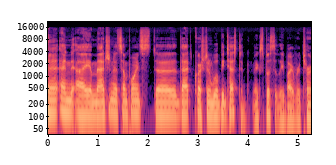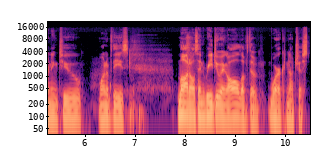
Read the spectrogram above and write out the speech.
Uh, and I imagine at some points uh, that question will be tested explicitly by returning to one of these models and redoing all of the work, not just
